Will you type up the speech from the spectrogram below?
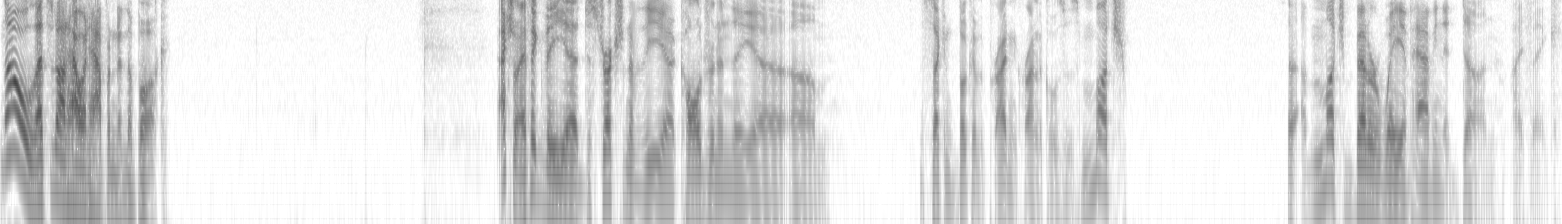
No, that's not how it happened in the book. Actually, I think the uh, destruction of the uh, cauldron in the, uh, um, the second book of the Prydain Chronicles was much a much better way of having it done. I think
